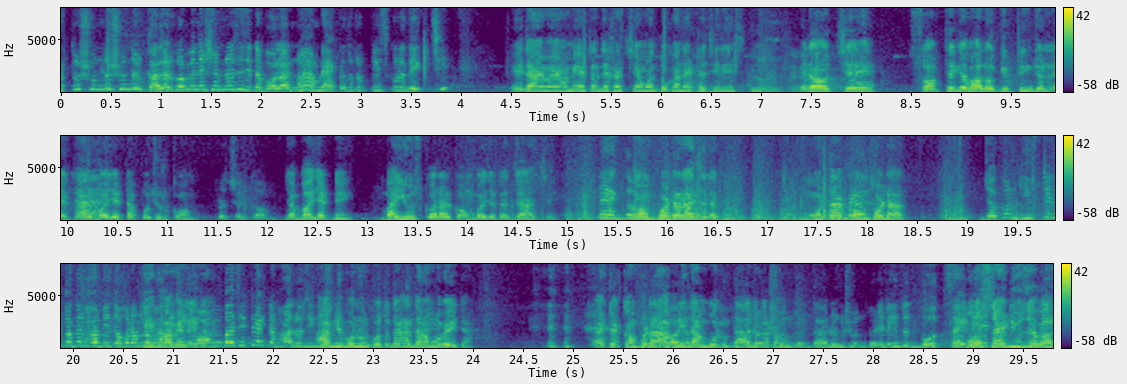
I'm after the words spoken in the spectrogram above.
এত সুন্দর সুন্দর কালার কম্বিনেশন রয়েছে যেটা বলার নয় আমরা একটা দুটো পিস করে দেখছি। এটা আমি আমি একটা দেখাচ্ছি আমার দোকানে একটা জিনিস। এটা হচ্ছে সব থেকে ভালো গিফটিং জন্য কার হ্যাঁ। বাজেটটা প্রচুর কম। প্রচুর কম। যা বাজেট নেই বা ইউজ করার কম বাজেট যা আছে। না একদম। কমফর্টার আছে দেখুন। মোটা কমফর্টার যখন গিফটের কথা ভাবি তখন আমরা ভাবেন কম বাজেটে একটা ভালো জিনিস আপনি বলুন কত টাকা দাম হবে এটা? একটা কমফোর্টার আপনি দাম বলুন। দারুণ সুন্দর দারুণ সুন্দর। এটা কিন্তু বোথ সাইডে বোথ সাইড ইউজেবল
